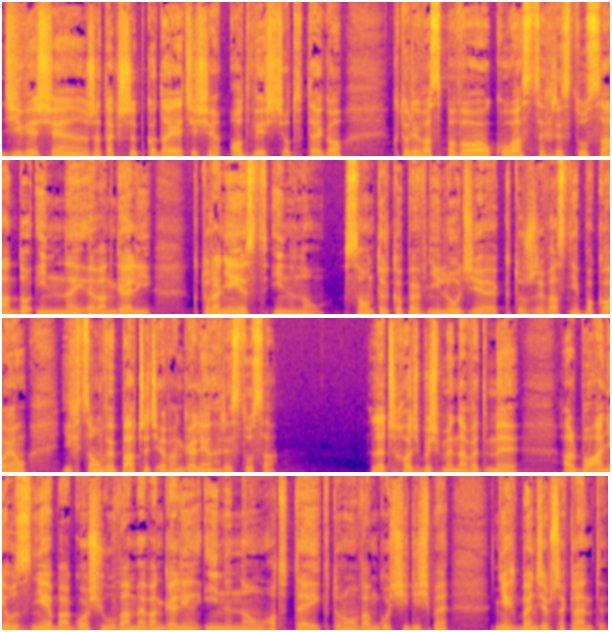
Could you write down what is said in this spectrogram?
Dziwię się, że tak szybko dajecie się odwieść od tego, który was powołał ku łasce Chrystusa do innej Ewangelii, która nie jest inną. Są tylko pewni ludzie, którzy was niepokoją i chcą wypaczyć Ewangelię Chrystusa. Lecz choćbyśmy nawet my, albo anioł z nieba głosił wam Ewangelię inną od tej, którą wam głosiliśmy, niech będzie przeklęty.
